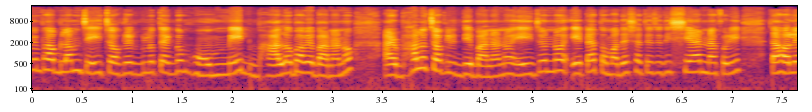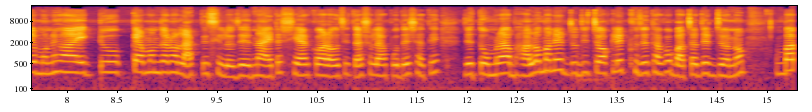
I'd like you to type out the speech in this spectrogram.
আমি ভাবলাম যে এই চকলেটগুলো তো একদম হোমমেড ভালোভাবে বানানো আর ভালো চকলেট দিয়ে বানানো। এই জন্য এটা তোমাদের সাথে যদি শেয়ার না করি, তাহলে মনে হয় একটু কেমন যেন লাগতেছিল যে না, এটা শেয়ার করা উচিত আসলে আপুদের সাথে যে তোমরা ভালো মানের যদি চকলেট খুঁজে থাকো বাচ্চাদের জন্য বা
